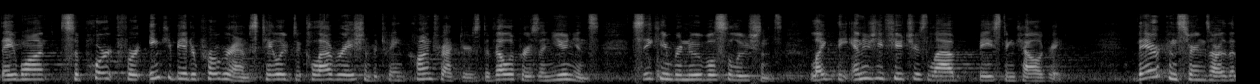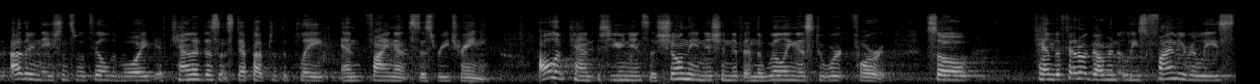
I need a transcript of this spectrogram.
They want support for incubator programs tailored to collaboration between contractors, developers, and unions seeking renewable solutions, like the Energy Futures Lab based in Calgary. Their concerns are that other nations will fill the void if Canada doesn't step up to the plate and finance this retraining. All of Canada's unions have shown the initiative and the willingness to work forward. So can the federal government at least finally release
